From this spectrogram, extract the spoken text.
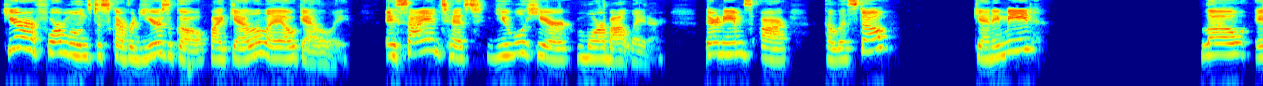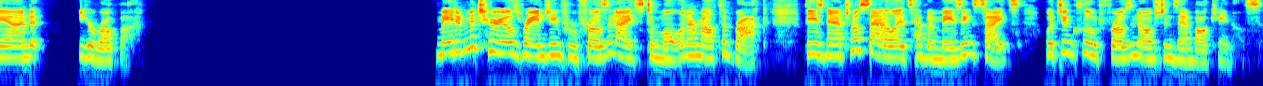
Here are four moons discovered years ago by Galileo Galilei, a scientist you will hear more about later. Their names are Callisto, Ganymede, Io, and Europa. Made of materials ranging from frozen ice to molten or melted rock, these natural satellites have amazing sights, which include frozen oceans and volcanoes.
